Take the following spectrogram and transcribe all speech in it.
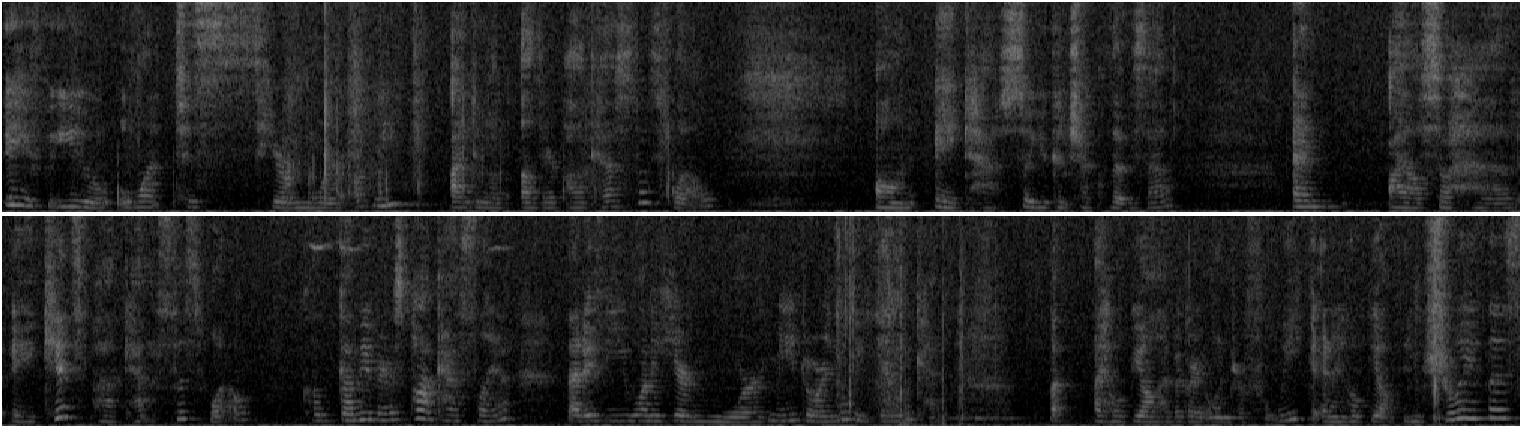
If you want to hear more of me, I do have other podcasts as well on Acast, so you can check those out. And I also have a kids podcast as well called Gummy Bears Podcast Land. That if you want to hear more of me during the weekend, you can. But I hope you all have a great, wonderful week, and I hope you all enjoy this.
